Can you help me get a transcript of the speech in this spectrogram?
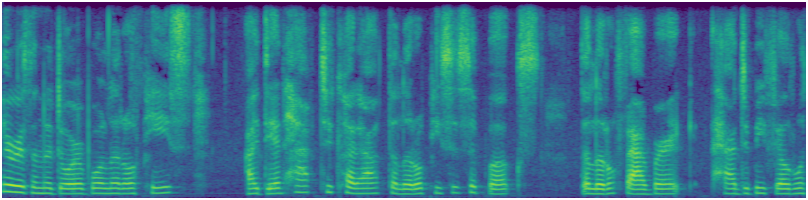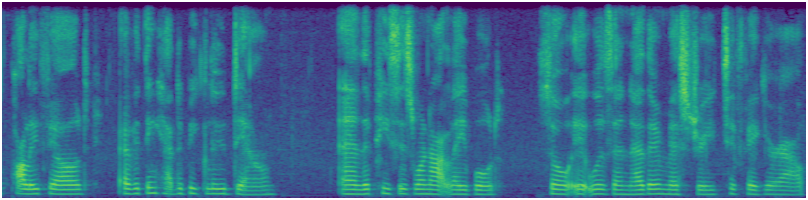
Here is an adorable little piece. I did have to cut out the little pieces of books. The little fabric had to be filled with polyfill. Everything had to be glued down. And the pieces were not labeled. So it was another mystery to figure out.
